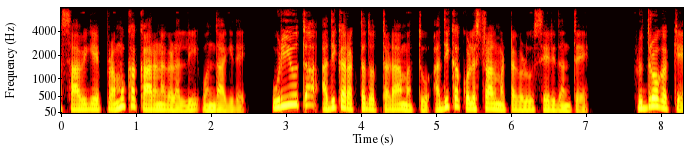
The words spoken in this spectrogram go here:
ಸಾವಿಗೆ ಪ್ರಮುಖ ಕಾರಣಗಳಲ್ಲಿ ಒಂದಾಗಿದೆ. ಉರಿಯೂತ ಅಧಿಕ ರಕ್ತದೊತ್ತಡ ಮತ್ತು ಅಧಿಕ ಕೊಲೆಸ್ಟ್ರಾಲ್ ಮಟ್ಟಗಳು ಸೇರಿದಂತೆ ಹೃದ್ರೋಗಕ್ಕೆ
